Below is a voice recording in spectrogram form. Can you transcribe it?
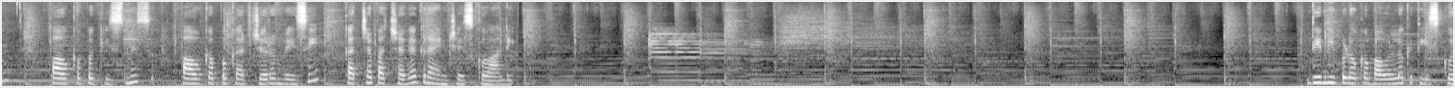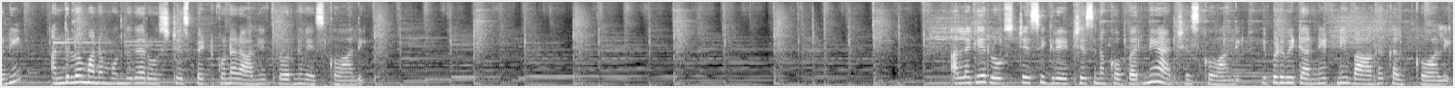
పావు కప్పు కిస్మిస్ పావు కప్పు ఖర్జూరం వేసి కచ్చపచ్చగా గ్రైండ్ చేసుకోవాలి. దీన్ని ఇప్పుడు ఒక బౌల్లోకి తీసుకొని అందులో మనం ముందుగా రోస్ట్ చేసి పెట్టుకున్న రాగి ఫ్లోర్ని వేసుకోవాలి. అలాగే రోస్ట్ చేసి గ్రేట్ చేసిన కొబ్బరిని యాడ్ చేసుకోవాలి. ఇప్పుడు వీటన్నిటిని బాగా కలుపుకోవాలి.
